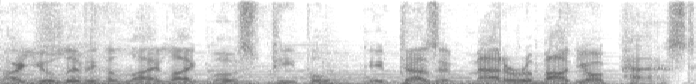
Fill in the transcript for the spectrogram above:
Are you living a lie like most people? It doesn't matter about your past.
